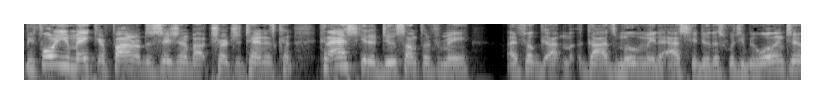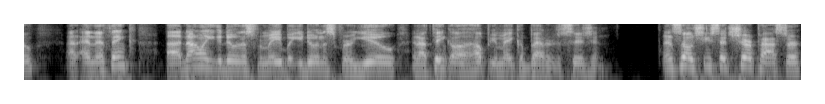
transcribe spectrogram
Before you make your final decision about church attendance, can, can I ask you to do something for me? I feel God, God's moving me to ask you to do this. Would you be willing to? And, and I think uh, not only are you doing this for me, but you're doing this for you, and I think I'll help you make a better decision. And so she said, Sure, Pastor.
